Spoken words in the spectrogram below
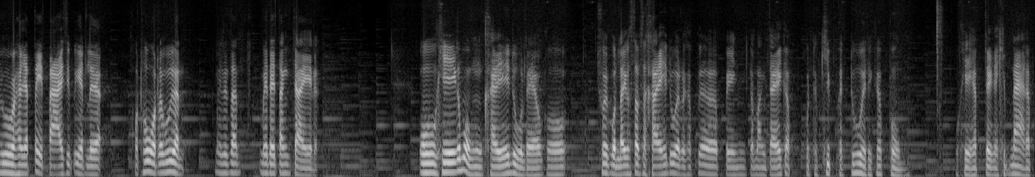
ดูไฮยาเตะตาย11เลยอะขอโทษนะเพื่อน ไม่ได้ตั้งไม่ได้ตั้งใจนะโอเคก็ผมใครได้ดูแล้วก็ช่วยกดไลค์กดซับสไครต์ให้ด้วยนะครับ เพื่อเป็นกำลังใจให้กับคนทำคลิปกันด้วยนะครับผม โอเคครับ เจอกันคลิปหน้าครับ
